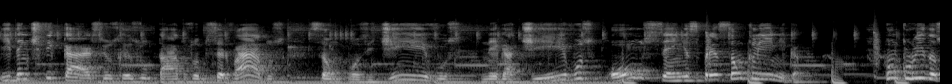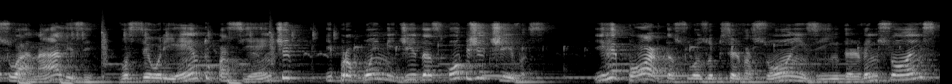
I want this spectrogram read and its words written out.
identificar se os resultados observados são positivos, negativos ou sem expressão clínica. Concluída sua análise, você orienta o paciente e propõe medidas objetivas e reporta suas observações e intervenções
